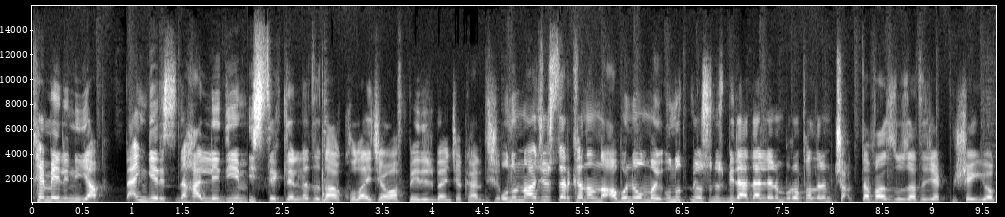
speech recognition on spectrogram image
temelini yap. Ben gerisini halledeyim isteklerine de daha kolay cevap verir bence kardeşim. Onur Naci Özler kanalına abone olmayı unutmuyorsunuz. Biraderlerim, burapalarım çok da fazla uzatacak bir şey yok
